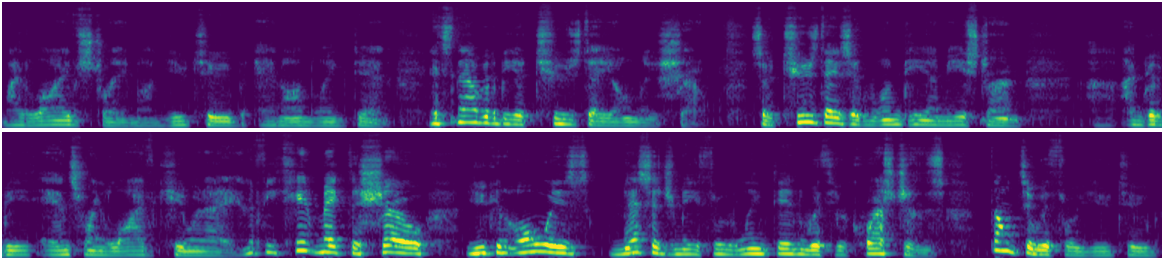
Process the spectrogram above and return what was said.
my live stream on YouTube and on LinkedIn. It's now going to be a Tuesday only show. So Tuesdays at 1 p.m. Eastern, uh, I'm going to be answering live Q&A. And if you can't make the show, you can always message me through LinkedIn with your questions. Don't do it through YouTube.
